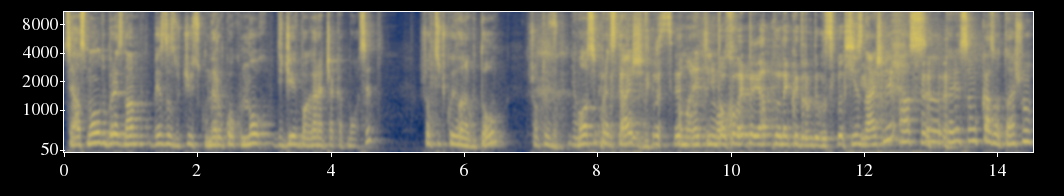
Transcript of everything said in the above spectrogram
Сега аз много добре знам, без да звучи скомерно, колко много диджеи в България чакат моя сет, защото всичко идва на готово, защото не мога да си представиш, ама не ти не мога. Толкова е приятно някой друг да го свърши. Ти знаеш ли, аз нали, съм казал това нещо,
